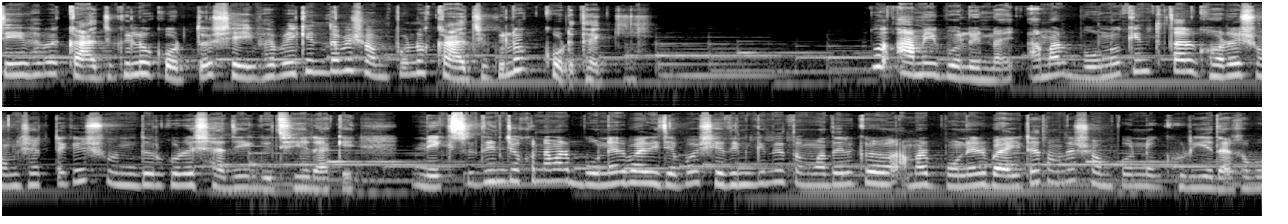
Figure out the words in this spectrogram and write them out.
যেইভাবে কাজগুলো করতো সেইভাবেই কিন্তু আমি সম্পূর্ণ কাজগুলো করে থাকি। শুধু আমি বলে নয়, আমার বোনও কিন্তু তার ঘরের সংসারটাকে সুন্দর করে সাজিয়ে গুছিয়ে রাখে। নেক্সট দিন যখন আমার বোনের বাড়ি যাব, সেদিন কিন্তু তোমাদেরকে আমার বোনের বাড়িটা তোমাদের সম্পূর্ণ ঘুরিয়ে দেখাবো।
